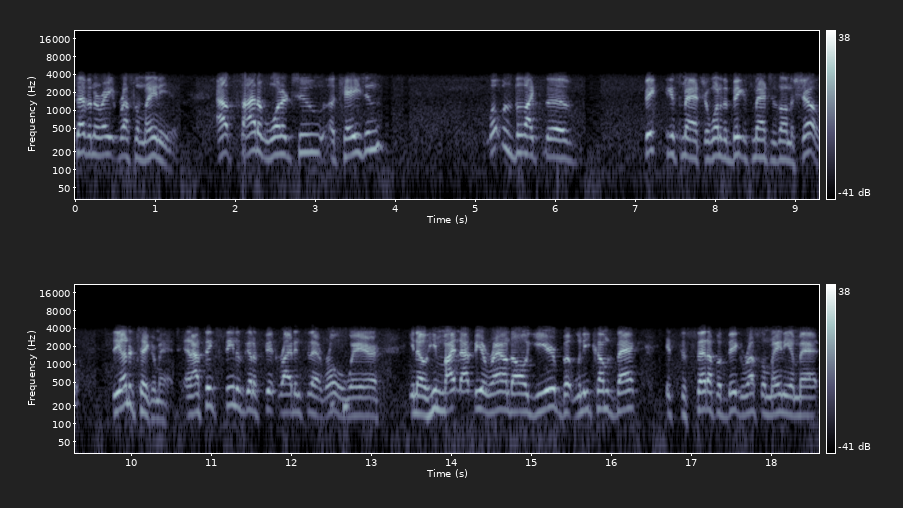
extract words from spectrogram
seven or eight WrestleManias, outside of one or two occasions, what was the, like the biggest match or one of the biggest matches on the show, the Undertaker match. And I think Cena's going to fit right into that role where, you know, he might not be around all year, but when he comes back, it's to set up a big WrestleMania match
